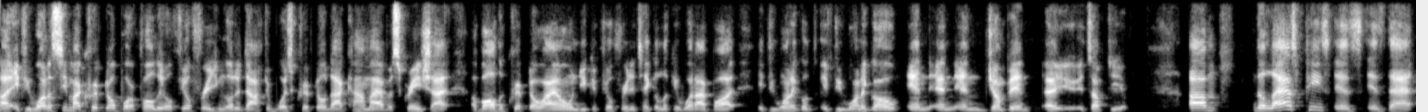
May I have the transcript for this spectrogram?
Uh, if you want to see my crypto portfolio, feel free. You can go to drboycecrypto.com. I have a screenshot of all the crypto I own. You can feel free to take a look at what I bought. If you want to go, if you want to go and and and jump in, uh, it's up to you. Um, the last piece is is that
